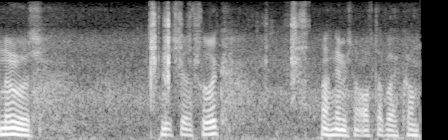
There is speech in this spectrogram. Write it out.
Na gut. Dann ich wieder zurück. Ach, nehme ich noch auf dabei, komm.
